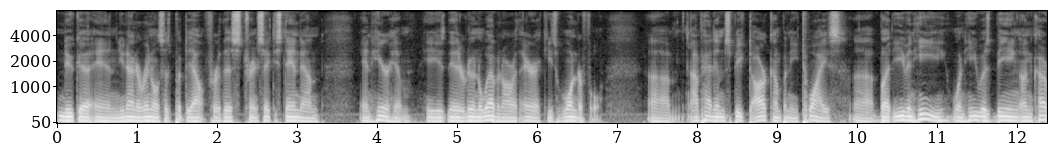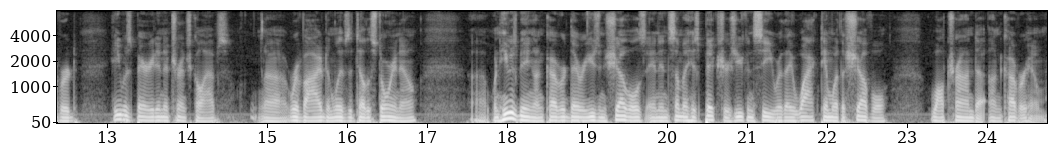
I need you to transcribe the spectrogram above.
NUCA and United Rentals has put out for this trench safety stand down and hear him. He's they're doing a webinar with Eric. He's wonderful. Um, I've had him speak to our company twice, uh, but even he, when he was being uncovered, he was buried in a trench collapse, uh, revived, and lives to tell the story now. Uh, when he was being uncovered, they were using shovels, and in some of his pictures, you can see where they whacked him with a shovel while trying to uncover him.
